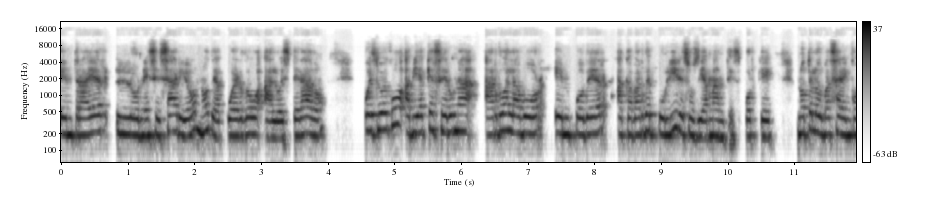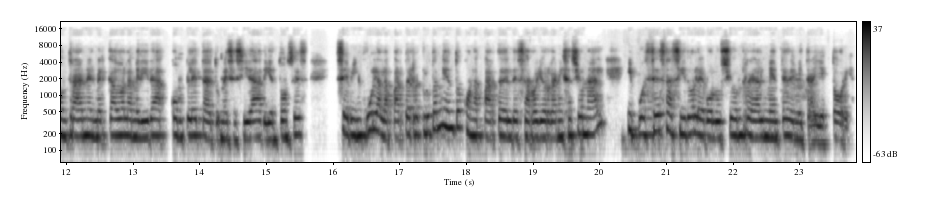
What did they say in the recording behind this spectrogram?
en traer lo necesario, ¿no? De acuerdo a lo esperado, pues luego había que hacer una ardua labor en poder acabar de pulir esos diamantes, porque no te los vas a encontrar en el mercado a la medida completa de tu necesidad. Y entonces se vincula la parte del reclutamiento con la parte del desarrollo organizacional y pues esa ha sido la evolución realmente de mi trayectoria.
